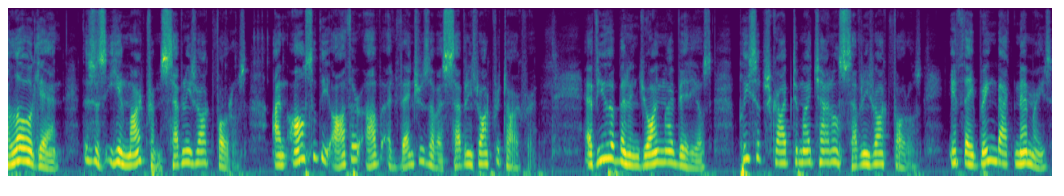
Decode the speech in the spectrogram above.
Hello again. This is Ian Mark from 70s Rock Photos. I'm also the author of Adventures of a 70s Rock Photographer. If you have been enjoying my videos, please subscribe to my channel 70s Rock Photos. If they bring back memories,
